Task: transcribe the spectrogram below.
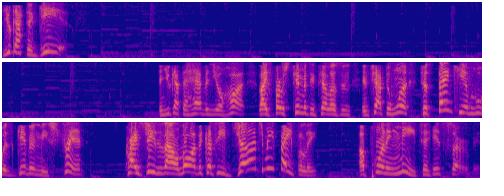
You got to give. And you got to have in your heart, like First Timothy tell us in, in chapter 1, to thank him who has given me strength, Christ Jesus our Lord, because he judged me faithfully, appointing me to his service.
